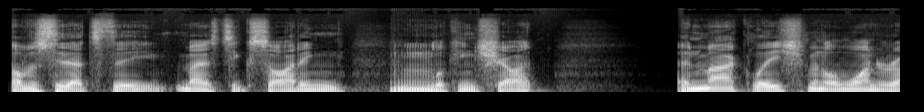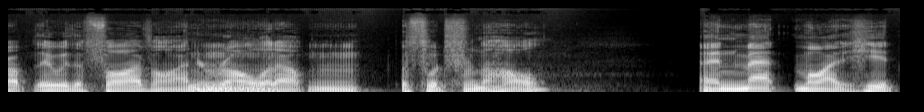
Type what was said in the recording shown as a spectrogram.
obviously that's the most exciting mm. looking shot. And Mark Leishman will wander up there with a five iron and mm, roll it up mm. a foot from the hole. And Matt might hit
